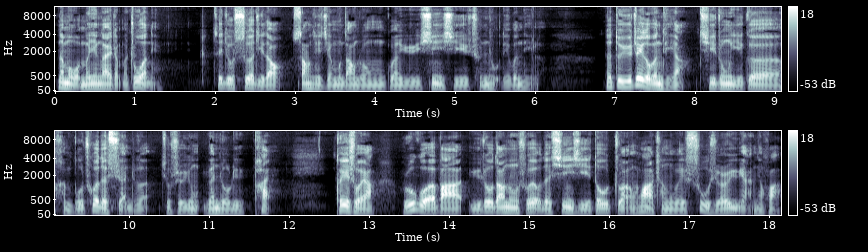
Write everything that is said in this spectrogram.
那么我们应该怎么做呢？这就涉及到上期节目当中关于信息存储的问题了。那对于这个问题啊，其中一个很不错的选择就是用圆周率派，可以说呀。如果把宇宙当中所有的信息都转化成为数学语言的话，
